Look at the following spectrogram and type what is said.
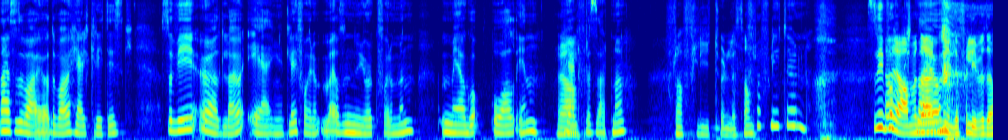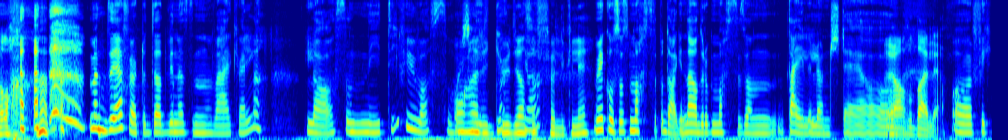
Nei, så det var, jo, det var jo helt kritisk. Så vi ødela jo egentlig form, altså New York-formen med å gå all in Ja. helt fra starten av. Fra flyturen, liksom. Fra flyturen. Så vi Ja, jo ja, men det er hvile for livet, det òg. Men det førte til at vi nesten hver kveld da, la oss sånn ni-ti, for vi var så Å herregud, ja, selvfølgelig. Men vi koste oss masse på dagen da, og dro på masse sånn deilig lunsjsted. Og, Ja, så deilig. og fikk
